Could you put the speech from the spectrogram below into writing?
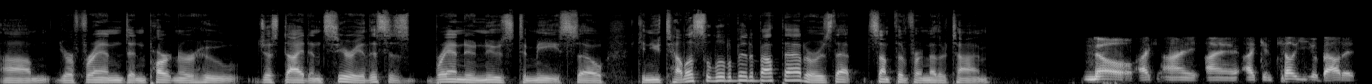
um, your friend and partner who just died in Syria. This is brand new news to me. So, can you tell us a little bit about that, or is that something for another time? No, I, I, I, I can tell you about it.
